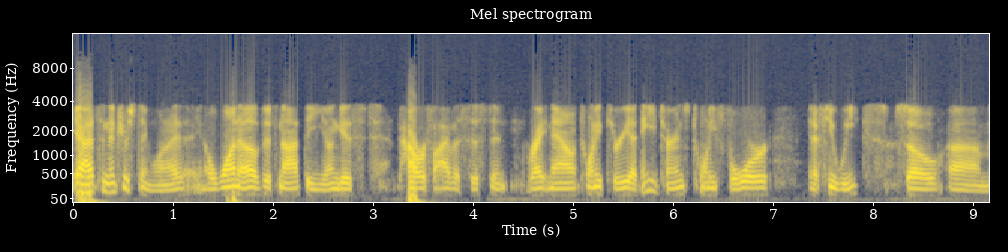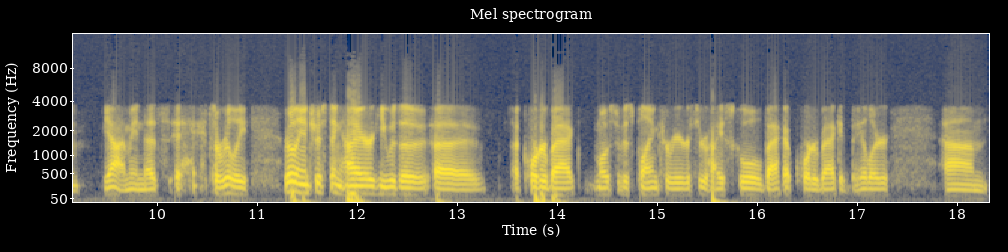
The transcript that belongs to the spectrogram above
Yeah, it's an interesting one. I, you know, one of, if not the youngest Power Five assistant right now, 23. I think he turns 24 in a few weeks. So, um, yeah, I mean that's it's a really really interesting hire. He was a, a a quarterback most of his playing career through high school, backup quarterback at Baylor. Um,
